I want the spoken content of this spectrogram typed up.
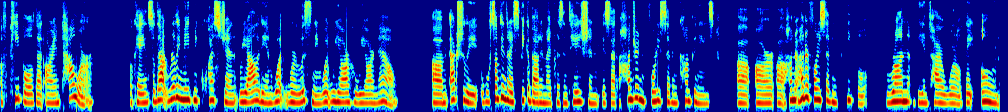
of people that are in power Okay. And so that really made me question reality and what we're listening, what we are, who we are now. Um, actually, something that I speak about in my presentation is that 147 companies uh, are uh, 147 people run the entire world. They own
